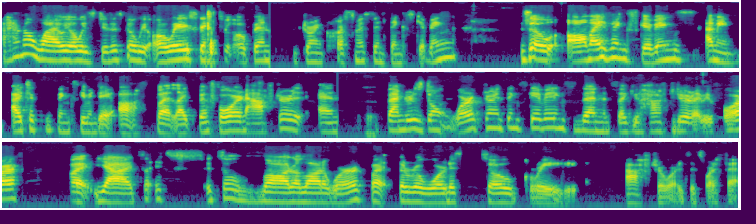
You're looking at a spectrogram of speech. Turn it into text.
I don't know why we always do this but we always think to open during Christmas and Thanksgiving. So all my Thanksgivings, I mean, I took the Thanksgiving day off, but like before and after, and vendors don't work during Thanksgiving, so then it's like you have to do it right before. But yeah, it's it's it's a lot, a lot of work, but the reward is so great afterwards. It's worth it.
